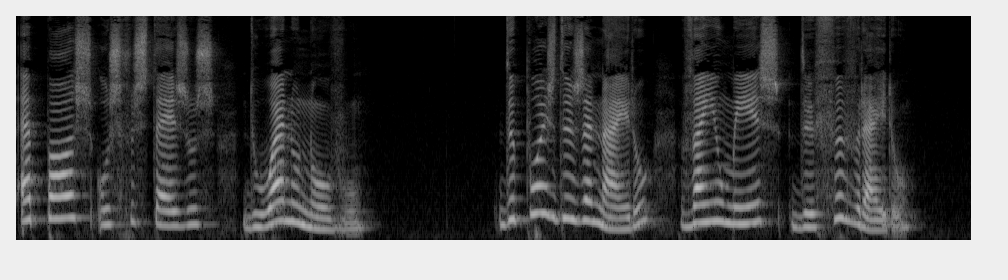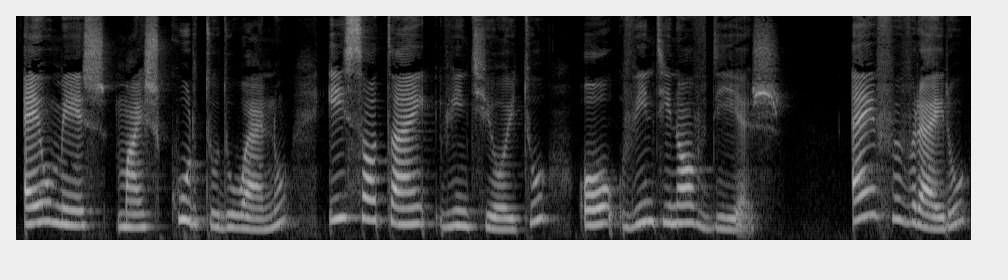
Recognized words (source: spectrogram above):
após os festejos do Ano Novo. Depois de janeiro vem o mês de fevereiro. É o mês mais curto do ano e só tem 28 ou 29 dias. Em fevereiro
